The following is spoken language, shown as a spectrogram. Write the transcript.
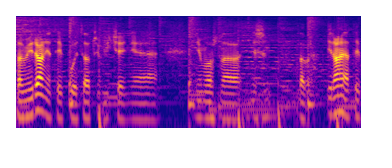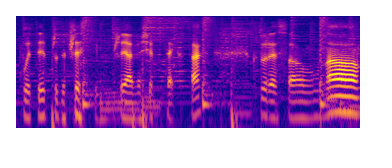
Tą ironię tej płyty oczywiście nie, nie można... Jeżeli, dobra, ironia tej płyty przede wszystkim przejawia się w tekstach, które są, no...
